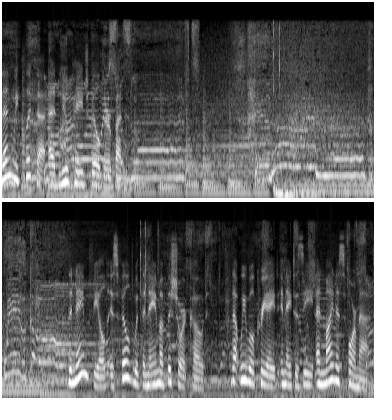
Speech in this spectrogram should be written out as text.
Then we click the Add New Page Builder button. The name field is filled with the name of the shortcode that we will create in A to Z and minus format.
